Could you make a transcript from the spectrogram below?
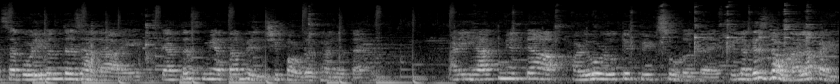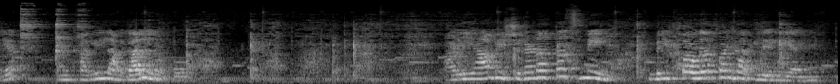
असा गोळीबंद झाला आहे. त्यातच मी आता वेलची पावडर घालत आहे. आणि ह्यात मी त्या हळूहळू ते पीठ सोडत आहे. ते लगेच ढवळायला पाहिजे आणि खाली लागायला नको. आणि ह्या मिश्रणातच मी मिल्क पावडर पण घातलेली आहे.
